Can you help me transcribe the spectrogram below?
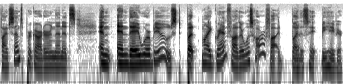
five cents per garter, and then it's." And, and they were abused, but my grandfather was horrified by this ha- behavior.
